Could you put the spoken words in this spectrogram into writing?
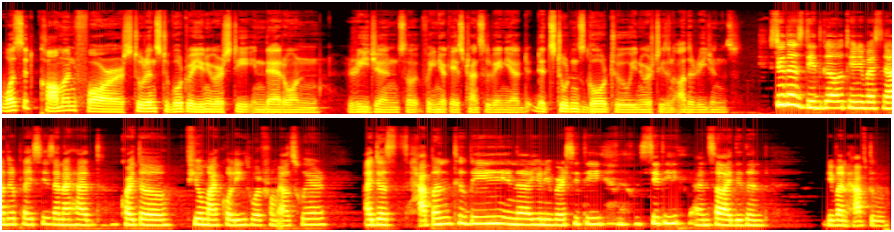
was it common for students to go to a university in their own region so for in your case transylvania did students go to universities in other regions students did go to university in other places, and I had quite a few of my colleagues were from elsewhere. I just happened to be in a university city, and so I didn't even have to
